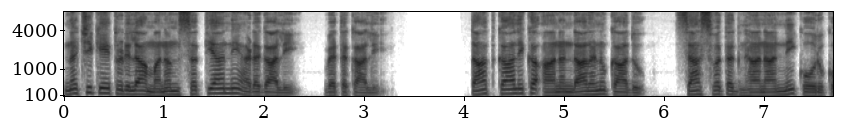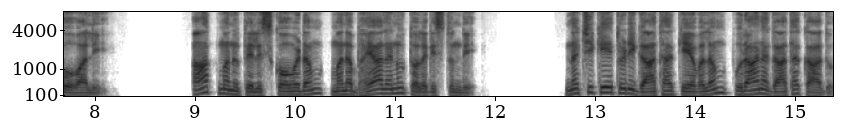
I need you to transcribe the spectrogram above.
నచికేతుడిలా మనం సత్యాన్ని అడగాలి వెతకాలి. తాత్కాలిక ఆనందాలను కాదు శాశ్వత జ్ఞానాన్ని కోరుకోవాలి. ఆత్మను తెలుసుకోవడం మన భయాలను తొలగిస్తుంది. నచికేతుడి గాథ కేవలం పురాణగాథ కాదు.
